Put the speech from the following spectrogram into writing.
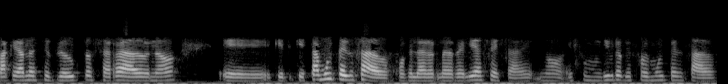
va quedando este producto cerrado, ¿no? Eh, que, está muy pensado, porque la, realidad es esa, no es un libro que fue muy pensado.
